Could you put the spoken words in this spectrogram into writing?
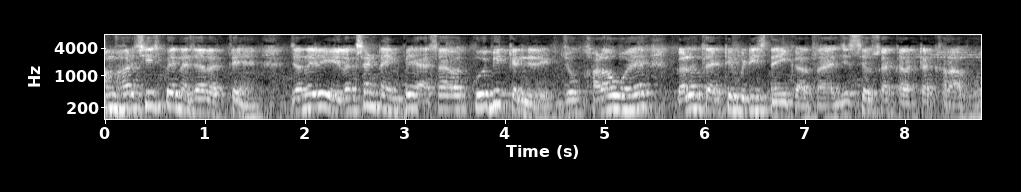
हम हर चीज़ पे नज़र रखते हैं। जनरली इलेक्शन टाइम पे ऐसा कोई भी कैंडिडेट जो खड़ा हुआ है, गलत एक्टिविटीज़ नहीं करता है, जिससे उसका करेक्टर खराब हो।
